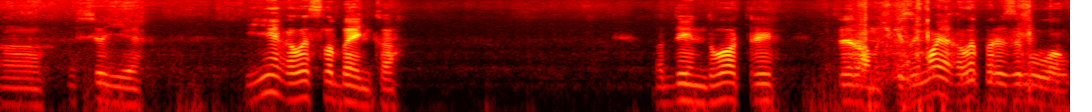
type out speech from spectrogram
А, все є. Є, але слабенька. Один, два, три, три рамочки займає, але перезимував.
